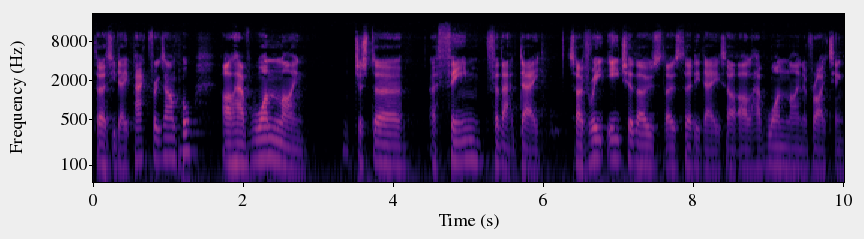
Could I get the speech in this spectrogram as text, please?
thirty day pack, for example, I'll have one line, just a a theme for that day. So for each of those those thirty days, I'll, I'll have one line of writing,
